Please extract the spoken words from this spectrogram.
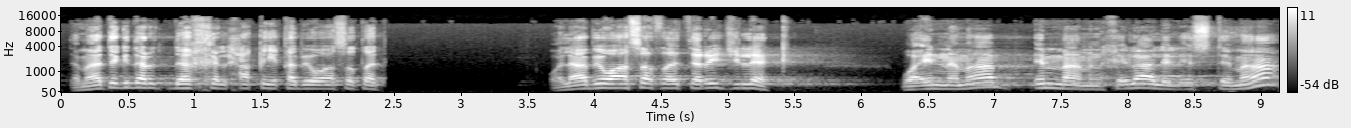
انت ما تقدر تدخل حقيقة بواسطة ولا بواسطة رجلك وإنما إما من خلال الاستماع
